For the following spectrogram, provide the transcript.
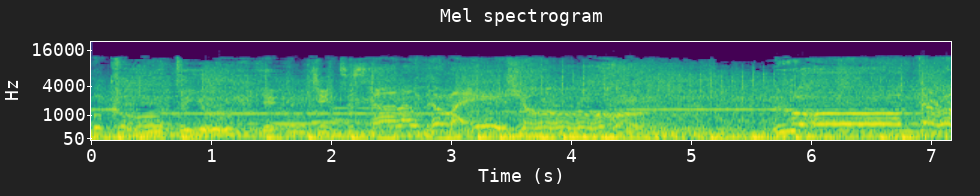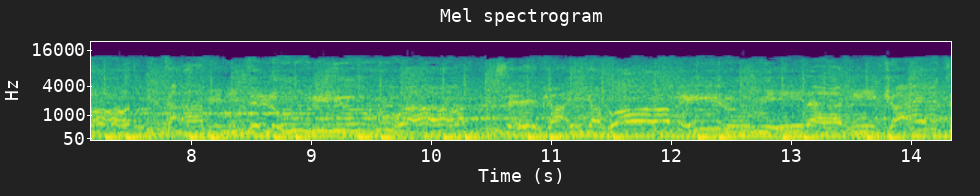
僕という現実さらうレーション。On the road 旅に出る理由は世界が滅びる未来に変えるた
